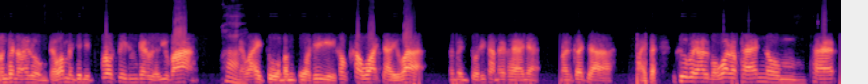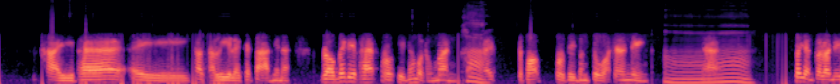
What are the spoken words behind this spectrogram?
มันก็น้อยลง แต่ว่ามันจะมีโปรตีนมันจะเหลืออยู่บ้างค่ะ แต่ว่าไอ้ตัวบางตัวที่เขาเข้าว่าใจว่า มันเป็นตัวที่ทำให้แพ้เนี่ย มันก็จะหายไปคือเวลาเราบอกว่าเราแพ้นมแพ้ไข่แพ้ไอ้ข้าวสาลีอะไรก็ตามเนี่ยนะเราไม่ได้แพ้โปรตีนทั้งหมดของมันค่ะเราแพ้เฉพาะโปรตีนบางตัวแค่นั้นเองอ๋อนะก็อย่างกรณี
